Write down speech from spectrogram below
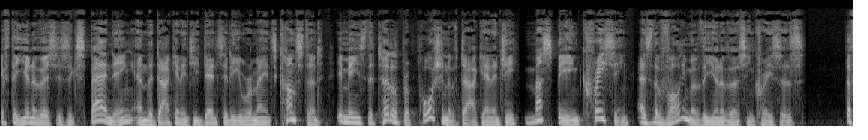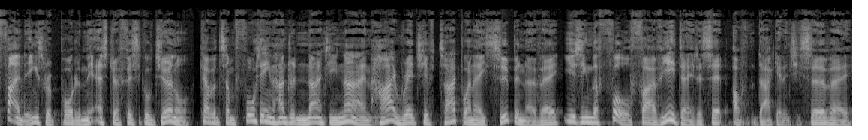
If the universe is expanding and the dark energy density remains constant, it means the total proportion of dark energy must be increasing as the volume of the universe increases. The findings, reported in the Astrophysical Journal, covered some 1,499 high redshift Type 1a supernovae using the full five year data set of the Dark Energy Survey.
